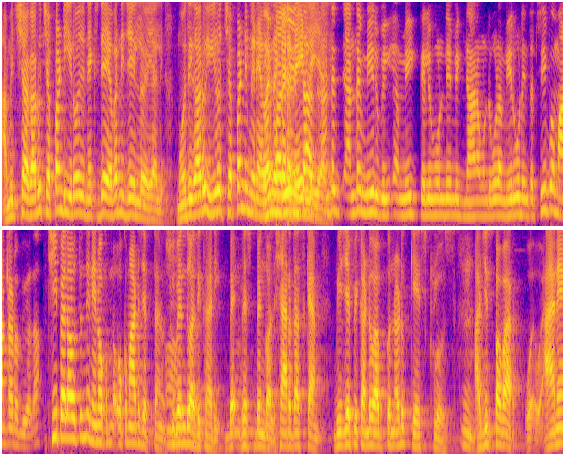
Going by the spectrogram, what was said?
అమిత్ షా గారు చెప్పండి ఈ రోజు నెక్స్ట్ డే ఎవరిని జైల్లో వేయాలి? మోదీ గారు ఈ రోజు చెప్పండి మీరు ఎవరి మరి దగ్గర ఇంత- రైడ్లు వేయాలి? అంటే అంటే మీరు మీకు తెలివి ఉండి మీకు జ్ఞానం ఉండి కూడా మీరు కూడా ఇంత చీప్ మాట్లాడొద్దు కదా? చీప్ ఎలా అవుతుంది? నేను ఒక ఒక మాట చెప్తాను. Suvendu Adhikari west Bengal Sharada scam BJP కండు ఆపుకున్నాడు కేసు క్లోజ్ అజిత్ పవార్ ఆయనే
